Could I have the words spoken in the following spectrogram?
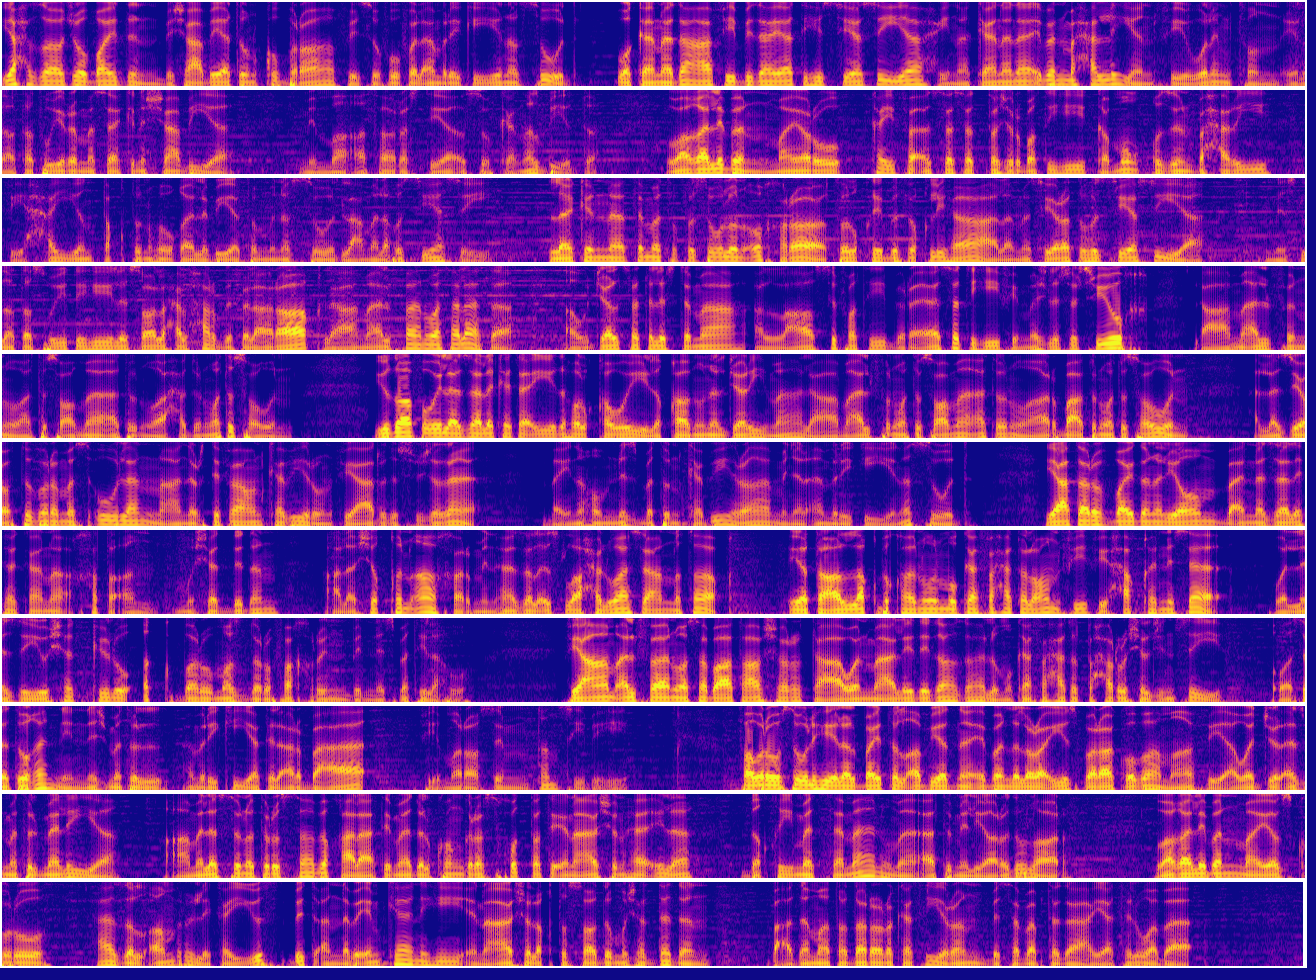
يحظى جو بايدن بشعبية كبرى في صفوف الأمريكيين السود، وكان دعا في بداياته السياسية حين كان نائبا محليا في ويلينغتون إلى تطوير المساكن الشعبية، مما أثار استياء السكان البيض. وغالبا ما يروا كيف أسست تجربته كمنقذ بحري في حي تقطنه غالبية من السود لعمله السياسي. لكن ثمة فصول أخرى تلقي بثقلها على مسيرته السياسية مثل تصويته لصالح الحرب في العراق لعام 2003 أو جلسة الاستماع العاصفة برئاسته في مجلس الشيوخ لعام 1991 يضاف إلى ذلك تأييده القوي لقانون الجريمة لعام 1994 الذي يعتبر مسؤولا عن ارتفاع كبير في عدد السجناء بينهم نسبة كبيرة من الأمريكيين السود. يعترف بايدن اليوم بأن ذلك كان خطأ مشددا على شق آخر من هذا الإصلاح الواسع النطاق يتعلق بقانون مكافحة العنف في حق النساء والذي يشكل أكبر مصدر فخر بالنسبة له. في عام 2017 تعاون مع ليدي غاغا لمكافحة التحرش الجنسي وستغني النجمة الأمريكية الأربعاء في مراسم تنصيبه فور وصوله إلى البيت الأبيض نائبا للرئيس باراك أوباما في أوج الأزمة المالية عمل السناتور السابق على اعتماد الكونغرس خطة إنعاش هائلة بقيمة 800 مليار دولار. وغالبا ما يذكر هذا الأمر لكي يثبت أن بإمكانه إنعاش الاقتصاد مجددا بعدما تضرر كثيرا بسبب تداعيات الوباء.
